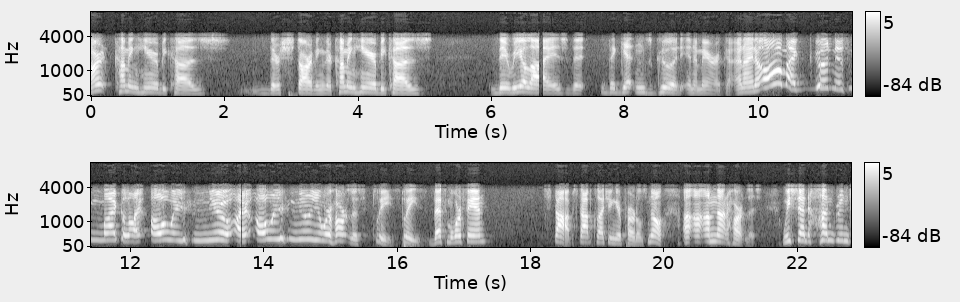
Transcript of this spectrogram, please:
aren't coming here because they're starving. They're coming here because they realize that the getting's good in America. And I know, oh my goodness, Michael, I always knew, I always knew you were heartless. Please, please, Beth Moore fan, stop, stop clutching your pearls. No, I- I'm not heartless. We send hundreds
